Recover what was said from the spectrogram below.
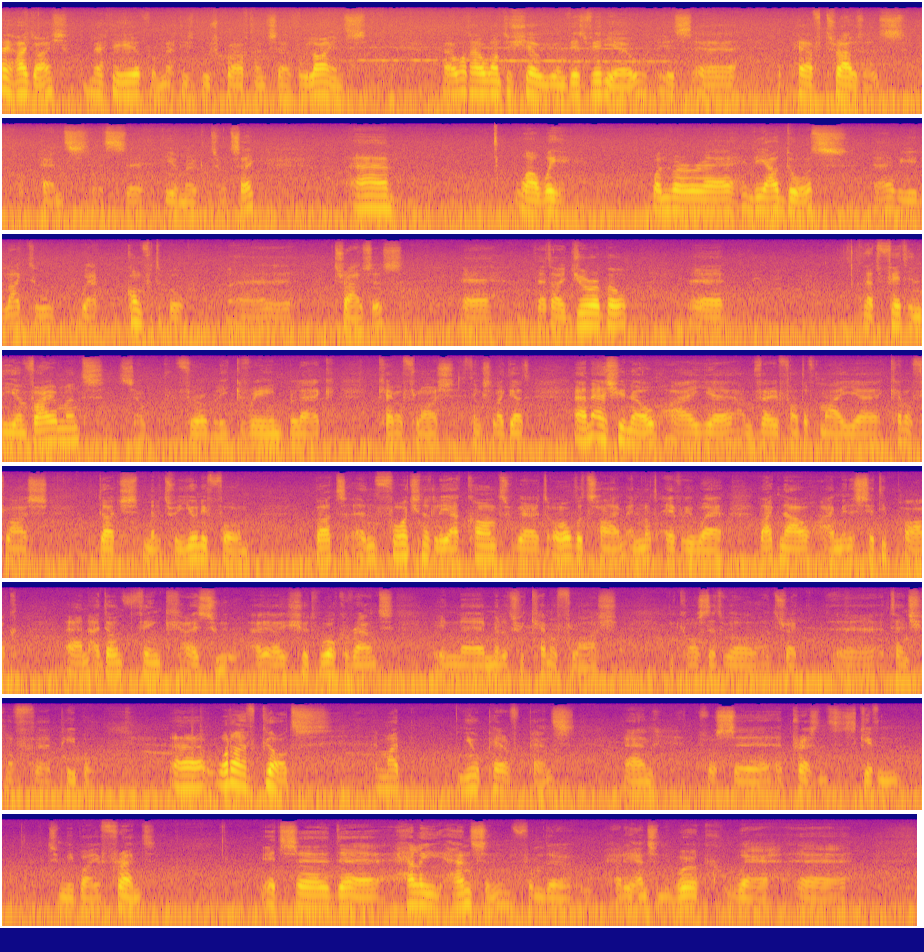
Hey, hi guys, Mahdi here from Mahdi's Bushcraft and Self-Reliance. Uh, what I want to show you in this video is uh, a pair of trousers, or pants as uh, the Americans would say. Um, well, we, when we're uh, in the outdoors, uh, we like to wear comfortable uh, trousers that are durable, that fit in the environment, so preferably green, black, camouflage, things like that. And as you know, I uh, am very fond of my uh, camouflage Dutch military uniform. But unfortunately, I can't wear it all the time and not everywhere. Like now, I'm in a city park, and I don't think I, I should walk around in uh, military camouflage because that will attract uh, attention of uh, people. Uh, what I've got my new pair of pants and it was uh, a present given to me by a friend. It's uh, the Helly Hansen from the Helly Hansen Workwear uh,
